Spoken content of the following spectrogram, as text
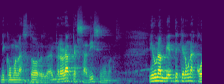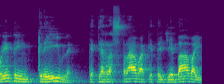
Ni como las torres, pero era pesadísimo, hermanos. Y era un ambiente que era una corriente increíble, que te arrastraba, que te llevaba y,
